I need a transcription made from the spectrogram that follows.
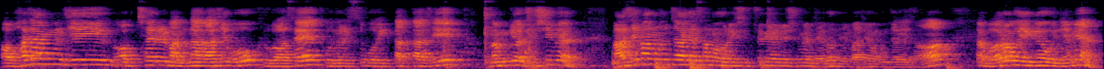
어, 화장지 업체를 만나가지고 그것에 돈을 쓰고 있다까지 넘겨주시면 마지막 문장에서만 우리 집중해 주시면 되거든요. 마지막 문장에서 자 뭐라고 얘기하고 있냐면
